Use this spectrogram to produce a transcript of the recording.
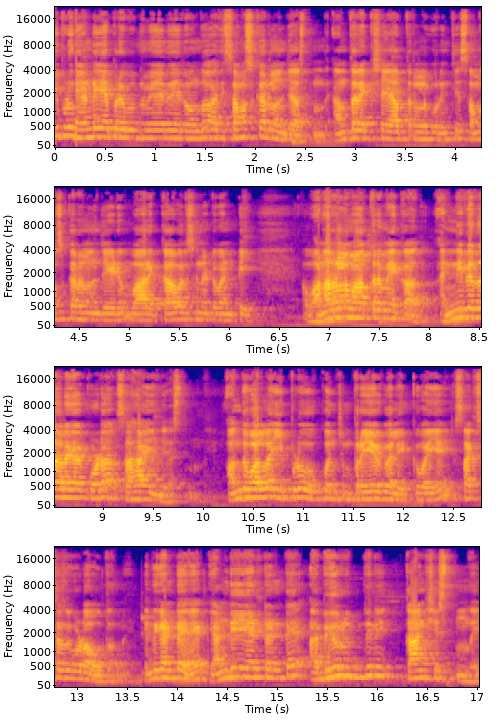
ఇప్పుడు ఎన్డీఏ ప్రభుత్వం ఏదైతే ఉందో అది సంస్కరణలు చేస్తుంది. అంతరిక్ష యాత్రల గురించి సంస్కరణలు చేయడం వారికి కావలసినటువంటి వనరులు మాత్రమే కాదు అన్ని విధాలుగా కూడా సహాయం చేస్తుంది. అందువల్ల ఇప్పుడు కొంచెం ప్రయోగాలు ఎక్కువయ్యాయి సక్సెస్ కూడా అవుతుంది. ఎందుకంటే ఎన్డీఏ ఏంటంటే అభివృద్ధిని కాంక్షిస్తుంది.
